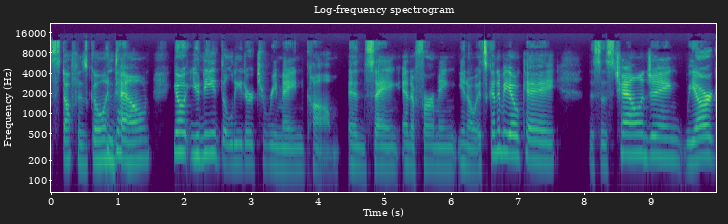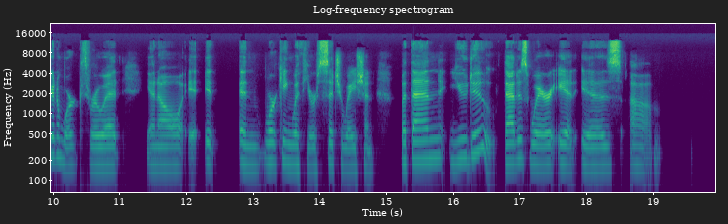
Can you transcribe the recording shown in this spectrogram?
stuff is going down, you know, you need the leader to remain calm and saying and affirming, you know, it's going to be okay. This is challenging. We are going to work through it, you know, it, it and working with your situation. But then you do. That is where it is um,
